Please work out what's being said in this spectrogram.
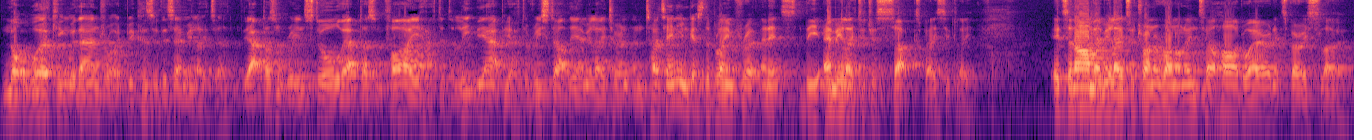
not working with Android because of this emulator. The app doesn't reinstall, the app doesn't fire, you have to delete the app, you have to restart the emulator, and, and Titanium gets the blame for it, and it's the emulator just sucks, basically. It's an ARM emulator trying to run on Intel hardware, and it's very slow.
